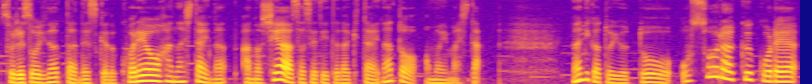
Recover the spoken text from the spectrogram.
それそうになったんですけどこれを話したいなあのシェアさせていただきたいなと思いました。何かというとおそらくこれ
